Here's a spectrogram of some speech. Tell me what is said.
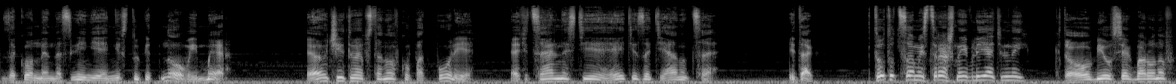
законное наследие не вступит новый мэр. А учитывая обстановку подполья, официальности эти затянутся. Итак, кто тут самый страшный и влиятельный? Кто убил всех баронов?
